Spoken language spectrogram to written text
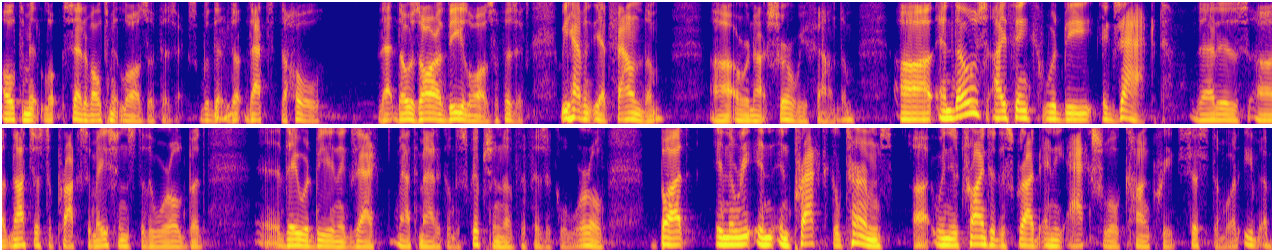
ultimate lo- set of ultimate laws of physics. That's the whole. That those are the laws of physics. We haven't yet found them uh, or we're not sure we found them. Uh, and those, I think, would be exact. That is, uh, not just approximations to the world, but uh, they would be an exact mathematical description of the physical world. But in, the re- in, in practical terms, uh, when you're trying to describe any actual concrete system, what, even,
